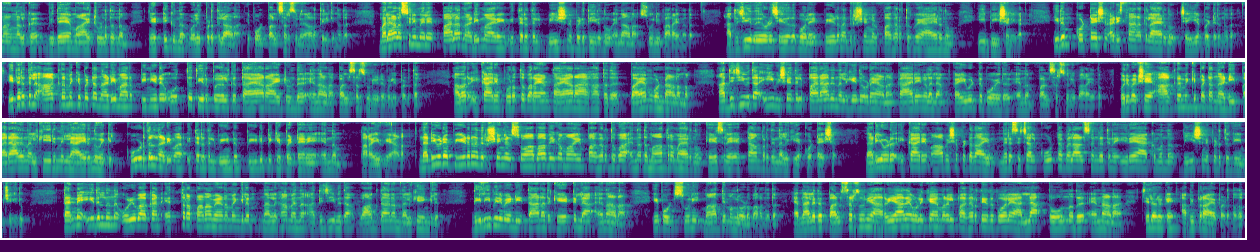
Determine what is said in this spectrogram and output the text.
ആക്രമണങ്ങൾക്ക് വിധേയമായിട്ടുള്ളതെന്നും ഞെട്ടിക്കുന്ന വെളിപ്പെടുത്തലാണ് ഇപ്പോൾ പൾസർ സുനി നടത്തിയിരിക്കുന്നത്. മലയാള സിനിമയിലെ പല നടിമാരെയും ഇത്തരത്തിൽ ഭീഷണിപ്പെടുത്തിയിരുന്നു എന്നാണ് സുനി പറയുന്നത്. അതിജീവിതയോട് ചെയ്തതുപോലെ പീഡന ദൃശ്യങ്ങൾ പകർത്തുകയായിരുന്നു ഈ ഭീഷണികൾ. ഇതും കൊട്ടേഷൻ അടിസ്ഥാനത്തിലായിരുന്നു ചെയ്യപ്പെട്ടിരുന്നത്. ഇത്തരത്തിൽ ആക്രമിക്കപ്പെട്ട നടിമാർ പിന്നീട് ഒത്തുതീർപ്പുകൾക്ക് തയ്യാറായിട്ടുണ്ട് എന്നാണ് പൾസർ സുനിയുടെ വെളിപ്പെടുത്തൽ. അവർ ഇക്കാര്യം പുറത്തു പറയാൻ തയ്യാറാകാത്തത് ഭയം കൊണ്ടാണെന്നും അതിജീവിത ഈ വിഷയത്തിൽ പരാതി നൽകിയതോടെയാണ് കാര്യങ്ങളെല്ലാം കൈവിട്ടു പോയത് എന്നും പൾസർ സുനി പറയുന്നു. ഒരുപക്ഷെ ആക്രമിക്കപ്പെട്ട നടി പരാതി നൽകിയിരുന്നില്ലായിരുന്നുവെങ്കിൽ കൂടുതൽ നടിമാർ ഇത്തരത്തിൽ വീണ്ടും പീഡിപ്പിക്കപ്പെട്ടേനെ എന്നും പറയുകയാണ്. നടിയുടെ പീഡന ദൃശ്യങ്ങൾ സ്വാഭാവികമായും പകർത്തുക എന്നത് മാത്രമായിരുന്നു കേസിലെ എട്ടാം പ്രതി നൽകിയ കൊട്ടേഷൻ. നടിയോട് ഇക്കാര്യം ആവശ്യപ്പെട്ടതായും നിരസിച്ചാൽ കൂട്ടബലാത്സംഗത്തിന് ഇരയാക്കുമെന്ന് ഭീഷണിപ്പെടുത്തുകയും ചെയ്തു. തന്നെ ഇതിൽ നിന്ന് ഒഴിവാക്കാൻ എത്ര പണം വേണമെങ്കിലും നൽകാമെന്ന് അതിജീവിത വാഗ്ദാനം നൽകിയെങ്കിലും ദിലീപിന് വേണ്ടി താനത് കേട്ടില്ല എന്നാണ് ഇപ്പോൾ സുനി മാധ്യമങ്ങളോട് പറഞ്ഞത്. എന്നാൽ ഇത് പൾസർ സുനി അറിയാതെ ഒളിക്യാമറയിൽ പകർത്തിയതുപോലെ അല്ല തോന്നുന്നത് എന്നാണ് ചിലരൊക്കെ അഭിപ്രായപ്പെടുന്നത്.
